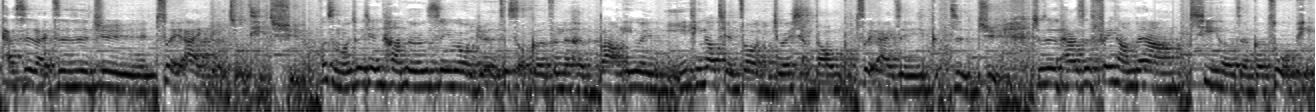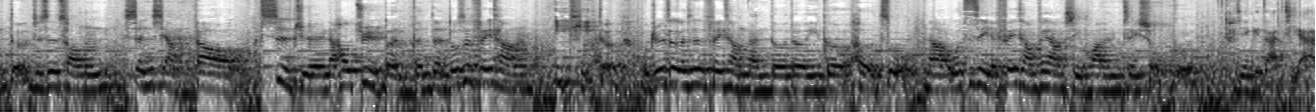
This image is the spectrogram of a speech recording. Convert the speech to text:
它是来自日剧《最爱》的主题曲。为什么会推荐它呢？是因为我觉得这首歌真的很棒，因为你一听到前奏，你就会想到《最爱》这一个日剧，就是它是非常非常契合整个作品的，就是从声响到视觉，然后剧本等等都是非常一体的。我觉得这个是非常难得的一个合作。那我自己也非常非常。喜欢这首歌，推荐给大家。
